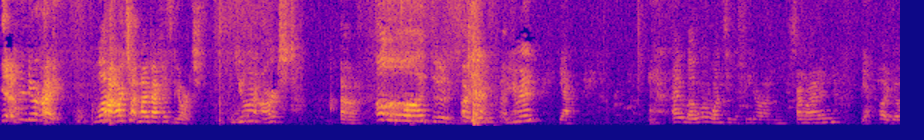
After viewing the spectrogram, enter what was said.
Yeah, I didn't do it right. What? My arch, my back has to be arched. You aren't arched. Uh-uh. Oh, I did it Alright, again. are you in? I lower once your feet are on me. Am I in? Yeah. I go.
